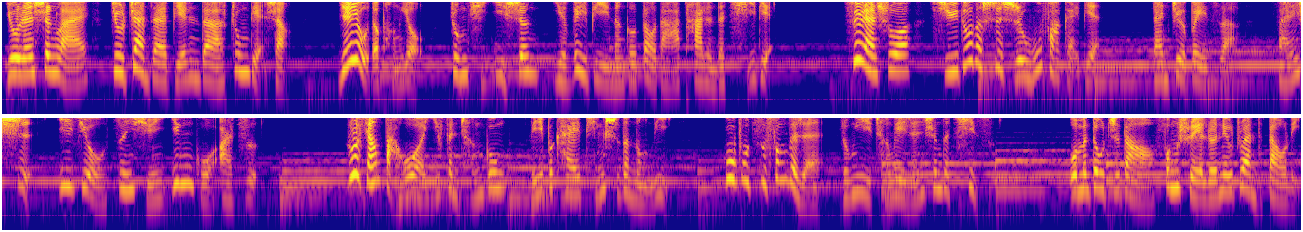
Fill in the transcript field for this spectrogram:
有人生来就站在别人的终点上，也有的朋友终其一生也未必能够到达他人的起点。虽然说许多的事实无法改变，但这辈子凡事依旧遵循因果二字。若想把握一份成功，离不开平时的努力。固步自封的人容易成为人生的弃子。我们都知道风水轮流转的道理，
